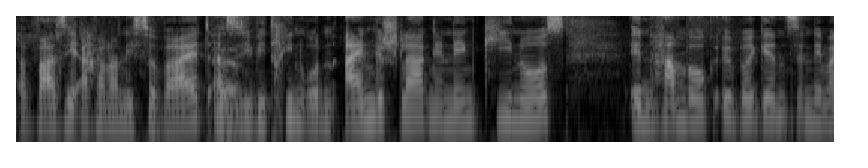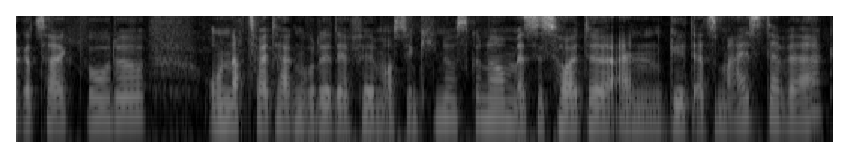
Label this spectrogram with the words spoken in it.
äh, war sie einfach noch nicht so weit. Also Hm. Ja. die Vitrinen wurden eingeschlagen in den Kinos, in Hamburg übrigens, in dem er gezeigt wurde. Und nach zwei Tagen wurde der Film aus den Kinos genommen. Es ist heute ein, gilt als Meisterwerk.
